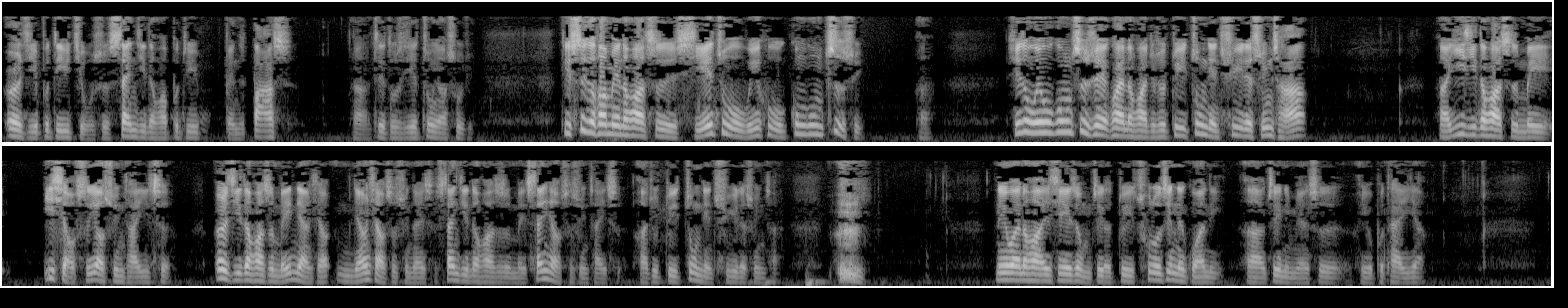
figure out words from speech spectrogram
二级不低于九十，三级的话不低于百分之八十，啊，这都是一些重要数据。第四个方面的话是协助维护公共秩序，其实维护公共秩序这一块的话，就是对重点区域的巡查，啊，一级的话是每一小时要巡查一次，二级的话是每两小两小时巡查一次，三级的话是每三小时巡查一次啊，就对重点区域的巡查。另外的话，一些这种这个对出入境的管理啊，这里面是有不太一样。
